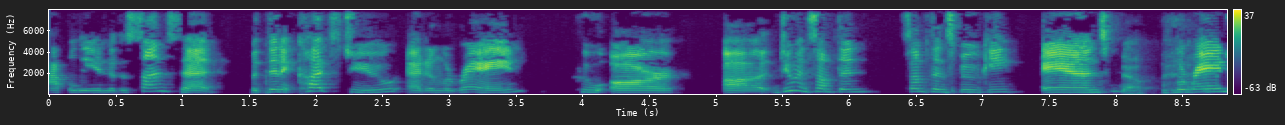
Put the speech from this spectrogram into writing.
happily into the sunset. But then it cuts to Ed and Lorraine, who are uh, doing something, something spooky. And no. Lorraine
